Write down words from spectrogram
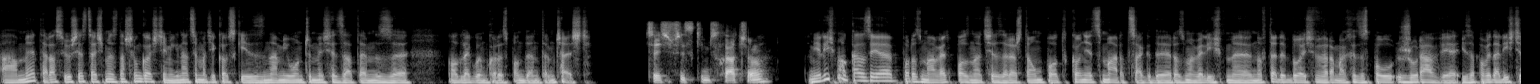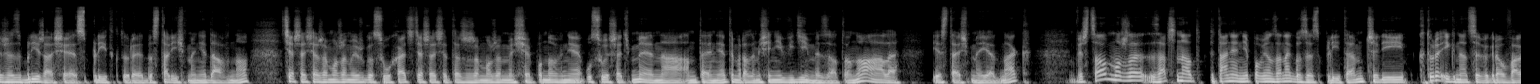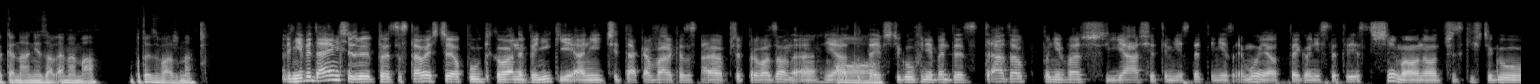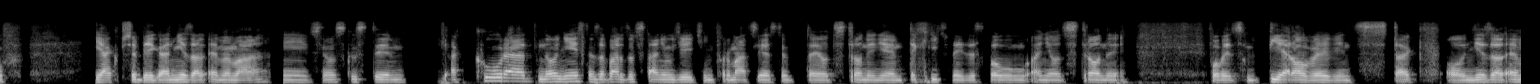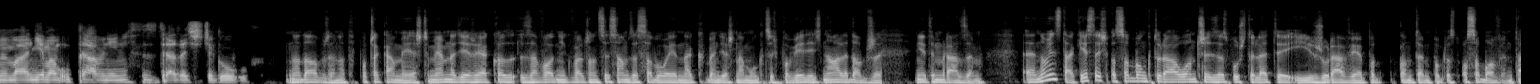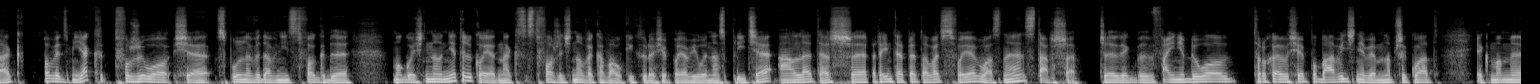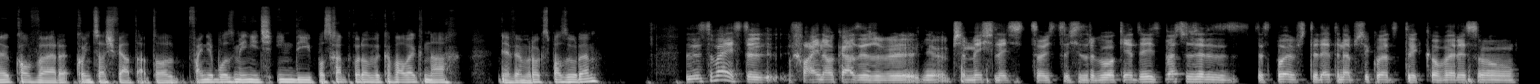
A my teraz już jesteśmy z naszym gościem. Ignacy Maciekowski jest z nami, łączymy się zatem z odległym korespondentem. Cześć. Cześć wszystkim słuchaczom. Mieliśmy okazję porozmawiać, poznać się zresztą pod koniec marca, gdy rozmawialiśmy, no wtedy byłeś w ramach zespołu Żurawie i zapowiadaliście, że zbliża się split, który dostaliśmy niedawno. Cieszę się, że możemy już go słuchać, cieszę się też, że możemy się ponownie usłyszeć my na antenie, tym razem się nie widzimy za to, no ale jesteśmy jednak. Wiesz co, może zacznę od pytania niepowiązanego ze splitem, czyli który Ignacy wygrał walkę na Niezal MMA? Bo to jest ważne. Nie wydaje mi się, żeby zostały jeszcze opublikowane wyniki, ani czy taka walka została przeprowadzona. Ja o. tutaj szczegółów nie będę zdradzał, ponieważ ja się tym niestety nie zajmuję. Od tego niestety jest Szymon, od wszystkich szczegółów, jak przebiega niezal MMA. I w związku z tym akurat no, nie jestem za bardzo w stanie udzielić informacji. Jestem tutaj od strony, nie wiem, technicznej zespołu, a nie od strony powiedzmy PR-owy, więc tak o Niezal MMA nie mam uprawnień zdradzać szczegółów. No dobrze, no to poczekamy jeszcze. Miałem nadzieję, że jako zawodnik walczący sam ze sobą jednak będziesz nam mógł coś powiedzieć, no ale dobrze, nie tym razem. E, no więc tak, jesteś osobą, która łączy zespół Sztylety i Żurawie pod kątem po prostu osobowym, tak? Powiedz mi, jak tworzyło się wspólne wydawnictwo, gdy mogłeś no nie tylko jednak stworzyć nowe kawałki, które się pojawiły na splicie, ale też reinterpretować swoje własne starsze? Czy jakby fajnie było trochę się pobawić? Nie wiem, na przykład jak mamy cover Końca Świata, to fajnie było zmienić indie post-hardkorowy kawałek na, nie wiem, rok z pazurem? Zdecydowanie jest to fajna okazja, żeby wiem, przemyśleć coś, co się zrobiło kiedyś. Zwłaszcza, że z zespołem Sztylety na przykład te covery są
